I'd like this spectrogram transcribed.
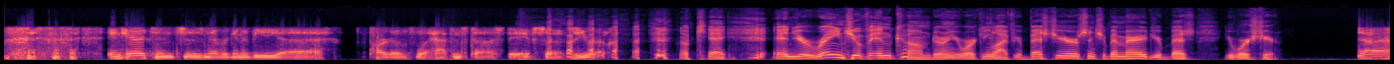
Inheritance is never going to be uh, part of what happens to us, Dave. So zero. Okay. And your range of income during your working life, your best year since you've been married, your best, your worst year. Uh,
